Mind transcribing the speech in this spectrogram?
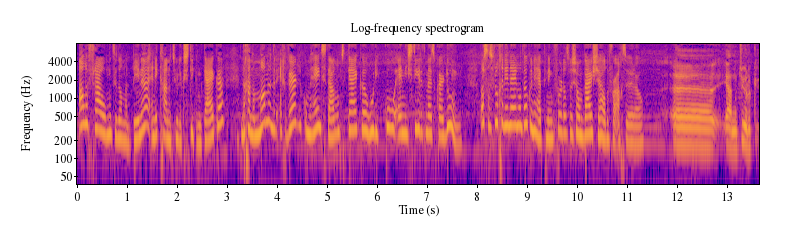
Alle vrouwen moeten dan naar binnen en ik ga natuurlijk stiekem kijken. En dan gaan de mannen er echt werkelijk omheen staan om te kijken hoe die koe en die stier het met elkaar doen. Was dat vroeger in Nederland ook een happening, voordat we zo'n buisje hadden voor 8 euro? Eh, ja, natuurlijk. eh,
